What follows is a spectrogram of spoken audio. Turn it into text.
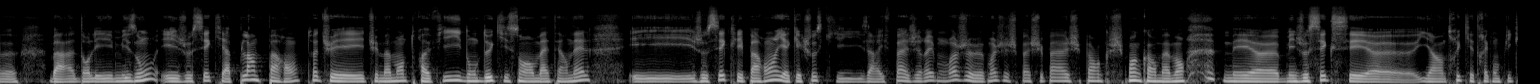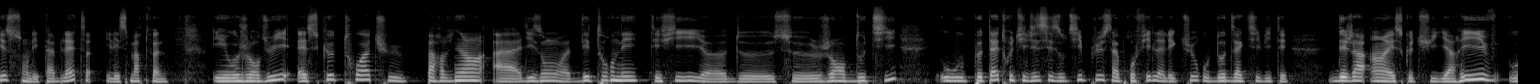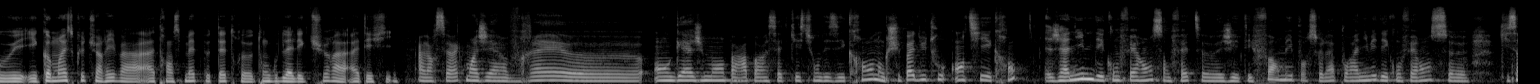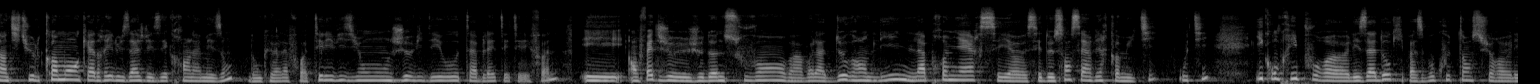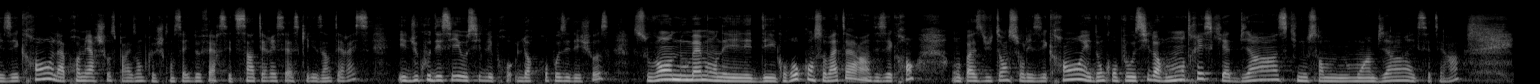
bah, dans les maisons. Et je sais qu'il y a plein de parents. Toi, tu es, tu es maman de trois filles, dont deux qui sont en maternelle. Et je sais que les parents, il y a quelque chose qu'ils n'arrivent pas à gérer. Moi, je, moi, je ne suis pas, je suis pas, je suis pas, je suis pas encore maman, mais, mais je sais que c'est, y a un truc qui est très compliqué. Ce sont les tablettes et les smartphones. Et aujourd'hui, est-ce que toi, tu parviens à, disons, détourner tes filles euh, de ce genre d'outils ou peut-être utiliser ces outils plus à profit de la lecture ou d'autres activités Déjà, un, est-ce que tu y arrives et comment est-ce que tu arrives à, transmettre peut-être euh, ton goût de la lecture à, tes filles? Alors c'est vrai que moi j'ai un vrai euh, engagement par rapport à cette question des écrans, donc je suis pas du tout anti-écran. J'anime des conférences en fait, j'ai été formée pour cela, pour animer des conférences qui s'intitulent Comment encadrer l'usage des écrans à la maison, donc à la fois télévision, jeux vidéo, tablettes et téléphone. Et en fait je, donne souvent bah, voilà, deux grandes lignes. La première, euh, c'est de s'en servir comme outil outils, y compris pour euh, les ados qui passent beaucoup de temps sur euh, les écrans. La première chose, par exemple, que je conseille de faire, c'est de s'intéresser à ce qui les intéresse et du coup d'essayer aussi de, leur proposer des choses. Souvent, nous-mêmes, on est des gros consommateurs hein, des écrans. On passe du temps sur les écrans et donc on peut aussi leur montrer ce qu'il y a de bien, ce qui nous semble moins bien, etc.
